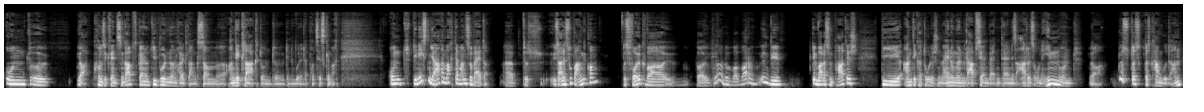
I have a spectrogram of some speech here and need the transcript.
Und äh, ja, Konsequenzen gab es keine und die wurden dann halt langsam äh, angeklagt und äh, denen wurde der Prozess gemacht. Und die nächsten Jahre macht der Mann so weiter. Äh, das ist alles super angekommen. Das Volk war, war ja, war, war irgendwie, dem war das sympathisch. Die antikatholischen Meinungen gab es ja in weiten Teilen des Adels ohnehin und ja, das, das, das kam gut an.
